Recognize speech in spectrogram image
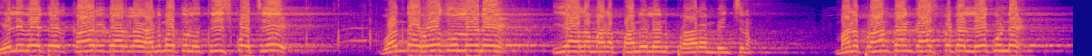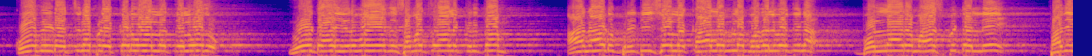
ఎలివేటెడ్ కారిడార్ల అనుమతులు తీసుకొచ్చి వంద రోజుల్లోనే ఇవాళ మన పనులను ప్రారంభించినాం. మన ప్రాంతానికి హాస్పిటల్ లేకుండే కోవిడ్ వచ్చినప్పుడు ఎక్కడి వాళ్ళో తెలియదు నూట ఇరవై ఐదు సంవత్సరాల క్రితం ఆనాడు బ్రిటిష్ వాళ్ళ కాలంలో మొదలుపెట్టిన బొల్లారం హాస్పిటల్ని పది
